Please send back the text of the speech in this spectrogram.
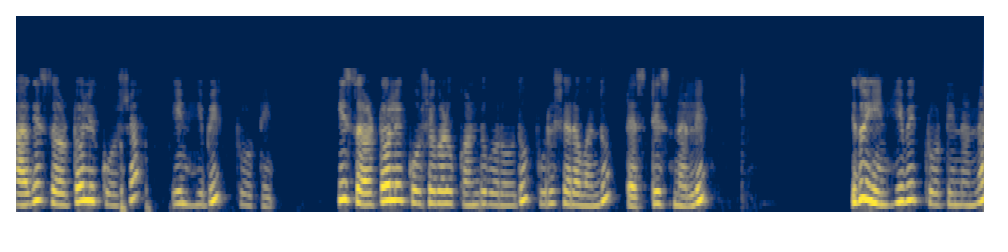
ಹಾಗೆ ಸರ್ಟೋಲಿ ಕೋಶ ಇನ್ಹಿಬಿಟ್ ಪ್ರೋಟೀನ್ ಈ ಸರ್ಟೋಲಿ ಕೋಶಗಳು ಕಂಡುಬರುವುದು ಪುರುಷರ ಒಂದು ಟೆಸ್ಟಿಸ್ನಲ್ಲಿ. ಇದು ಇನ್ಹಿಬಿಟ್ ಪ್ರೋಟೀನ್ ಅನ್ನ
